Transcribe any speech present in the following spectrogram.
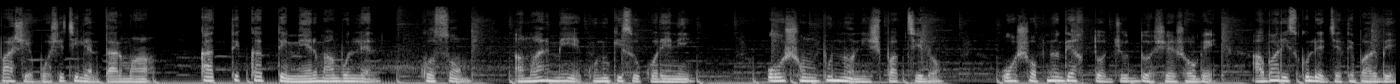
পাশে বসেছিলেন তার মা। কাঁদতে কাঁদতে মেয়ের মা বললেন, কসম, আমার মেয়ে কোনো কিছু করেনি। ও সম্পূর্ণ নিষ্পাপ ছিল। ও স্বপ্ন দেখত যুদ্ধ শেষ হবে, আবার স্কুলে যেতে পারবে।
